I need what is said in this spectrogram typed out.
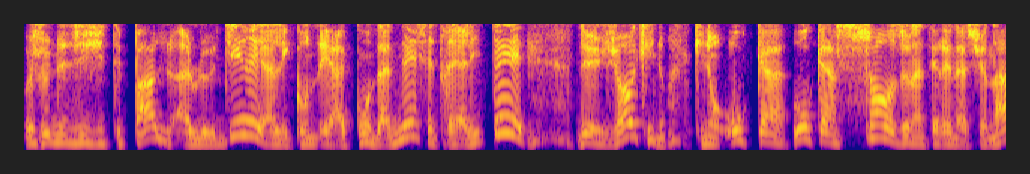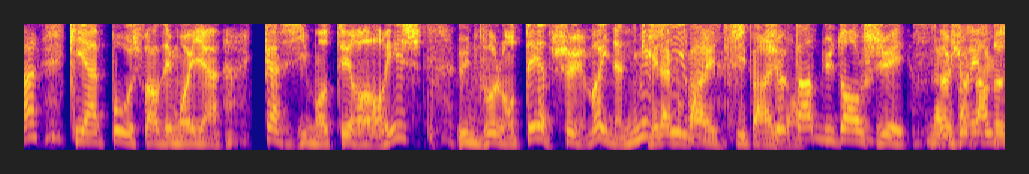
Je n'hésitais pas à le dire et à, les à condamner cette réalité. Des gens qui n'ont, aucun, aucun sens de l'intérêt national, qui imposent par des moyens quasiment terroristes une volonté absolument inadmissible. Mais là, vous parlez de qui, par Je exemple parle du danger. Ben, je parle, de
